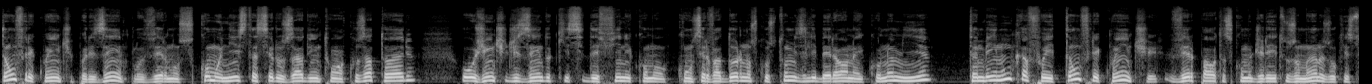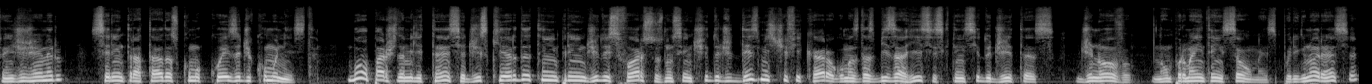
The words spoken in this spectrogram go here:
tão frequente, por exemplo, vermos comunista ser usado em tom acusatório ou gente dizendo que se define como conservador nos costumes e liberal na economia. Também nunca foi tão frequente ver pautas como direitos humanos ou questões de gênero serem tratadas como coisa de comunista. Boa parte da militância de esquerda tem empreendido esforços no sentido de desmistificar algumas das bizarrices que têm sido ditas, de novo, não por má intenção, mas por ignorância,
